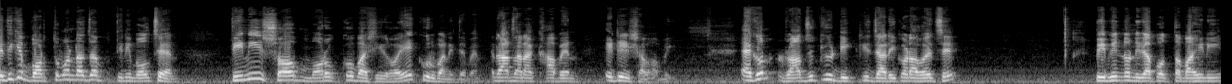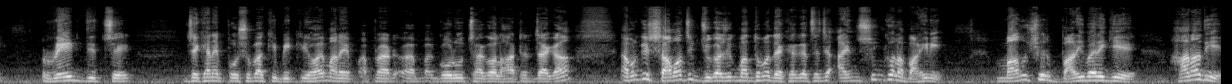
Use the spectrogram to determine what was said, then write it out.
এদিকে বর্তমান রাজা তিনি বলছেন, তিনি সব মরক্কোবাসীর হয়ে কুরবানি দেবেন, রাজারা খাবেন, এটাই স্বাভাবিক। এখন রাজকীয় ডিক্রি জারি করা হয়েছে, বিভিন্ন নিরাপত্তা বাহিনী রেড দিচ্ছে, যেখানে পশু পাখি বিক্রি হয় মানে আপনার গরু, ছাগল, হাটের জায়গা। এমনকি সামাজিক যোগাযোগ মাধ্যমে দেখা গেছে যে আইন শৃঙ্খলা বাহিনী মানুষের বাড়ি বাড়ি গিয়ে হানা দিয়ে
